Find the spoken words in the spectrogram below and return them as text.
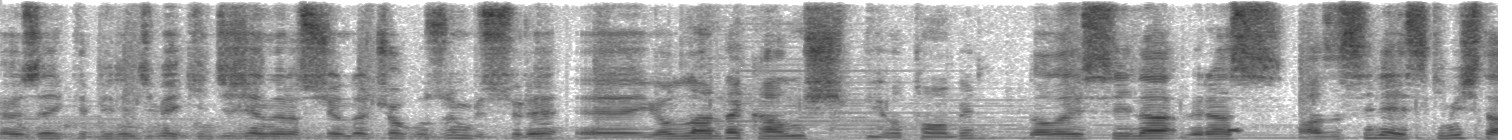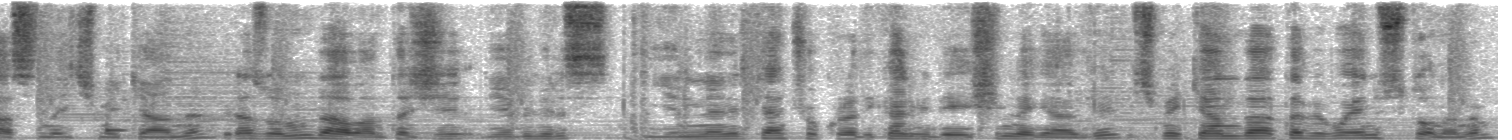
Özellikle birinci ve ikinci jenerasyonda çok uzun bir süre e, yollarda kalmış bir otomobil. Dolayısıyla biraz fazlasıyla eskimişti aslında iç mekanı. Biraz onun da avantajı diyebiliriz. Yenilenirken çok radikal bir değişimle geldi. İç mekanda tabii bu en üst donanım.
